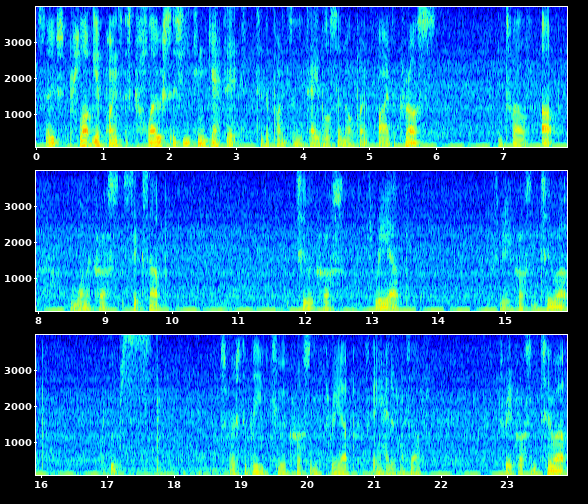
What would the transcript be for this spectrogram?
So just plot your points as close as you can get it to the points on the table. So 0.5 across and 12 up, 1 across, 6 up, 2 across, 3 up, 3 across and 2 up. Oops. I'm supposed to be 2 across and 3 up. I was getting ahead of myself. 3 across and 2 up.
